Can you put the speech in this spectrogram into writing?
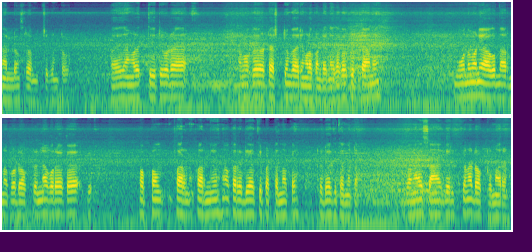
നല്ല ശ്രമിച്ചു കേട്ടോ അതായത് ഞങ്ങൾ എത്തിയിട്ട് ഇവിടെ നമുക്ക് ടെസ്റ്റും കാര്യങ്ങളൊക്കെ ഉണ്ടായിരുന്നു. അതൊക്കെ കിട്ടാൻ മൂന്ന് മണിയാകുമെന്ന് പറഞ്ഞപ്പോൾ ഡോക്ടറിനെ കുറേയൊക്കെ ഒപ്പം പറഞ്ഞ് പറഞ്ഞ് ഒക്കെ റെഡിയാക്കി പെട്ടെന്നൊക്കെ റെഡിയാക്കി തന്നിട്ടോ. അപ്പോൾ അങ്ങനെ സഹകരിക്കുന്ന ഡോക്ടർമാരാണ്.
